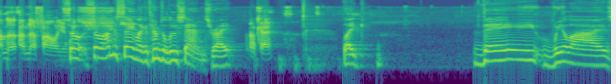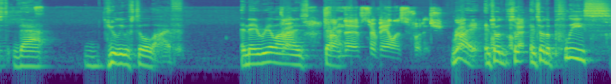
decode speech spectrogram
I'm not I'm not following you. So, Which- so I'm just saying, like in terms of loose ends, right? Okay, Like they realized that Julie was still alive, and they realized that from the surveillance footage. Right. And so, so and so the police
